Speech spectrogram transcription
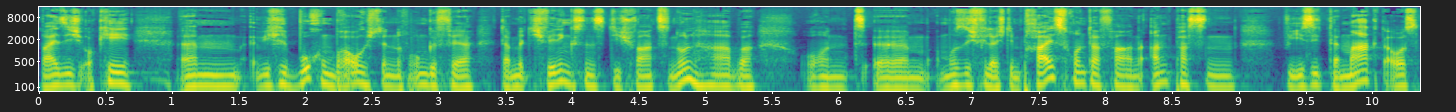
weiß ich, okay, ähm, wie viel Buchungen brauche ich denn noch ungefähr, damit ich wenigstens die schwarze Null habe und ähm, muss ich vielleicht den Preis runterfahren, anpassen, wie sieht der Markt aus,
